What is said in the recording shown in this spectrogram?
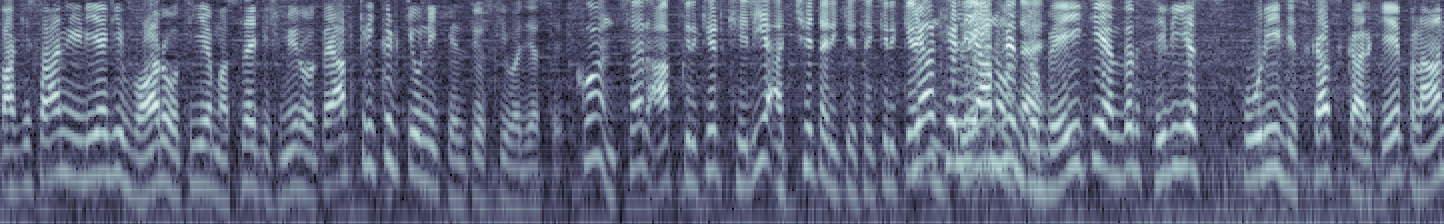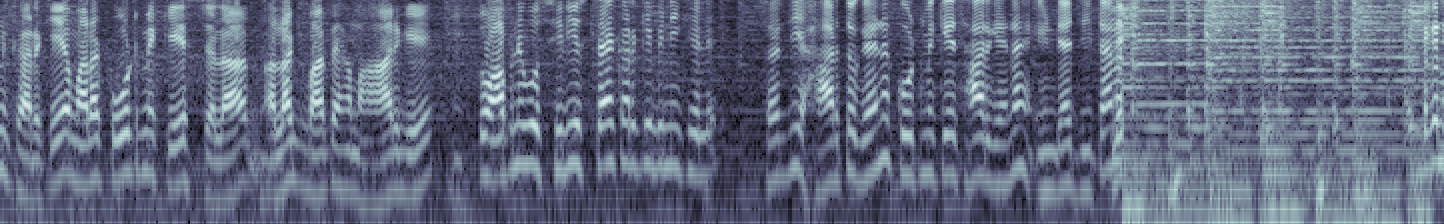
पाकिस्तान इंडिया की वॉर होती है मसला कश्मीर होता है आप क्रिकेट क्यों नहीं खेलते उसकी वजह से? कौन? सर आप क्रिकेट खेलिए अच्छे तरीके से क्रिकेट क्या खेलिए? आपने दुबई के अंदर सीरियस पूरी डिस्कस करके प्लान करके हमारा कोर्ट में केस चला अलग बात है हम हार गए तो आपने वो सीरियस तय करके भी नहीं खेले। सर जी हार तो गए ना कोर्ट में केस हार गए ना इंडिया जीता ना। लेकिन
